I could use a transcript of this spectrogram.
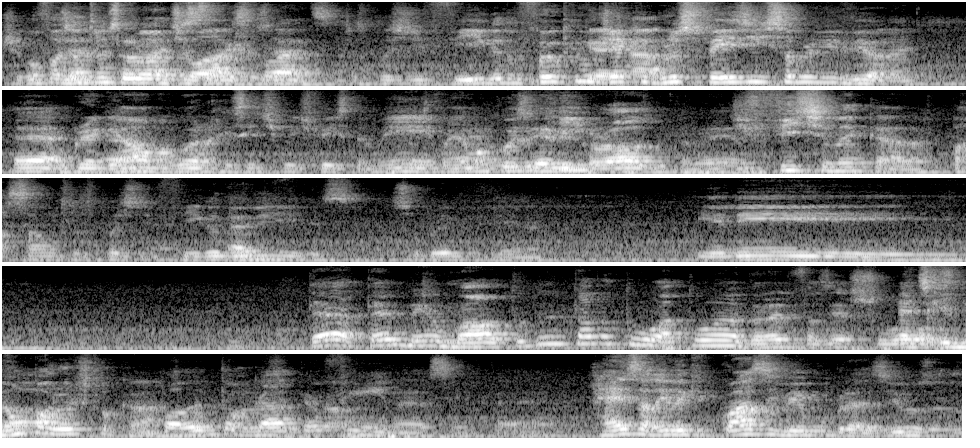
Chegou a fazer um transplante, eu acho. né? Transplante de fígado. Foi o que o Greg Jack. Bruce fez e sobreviveu, né? É, o Greg é. Alma agora recentemente fez também, mas é uma coisa David que Crosby também. difícil, né, cara? Passar um transplante de fígado É e sobreviver, né? E ele. Até, até meio mal, tudo ele tava atu- atuando, né? Ele fazia show. É, diz que ele não parou de tocar. Não parou de Não parou tocar de até o tocar. fim, né? Assim, até- Reza a lenda que quase veio pro Brasil nos anos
